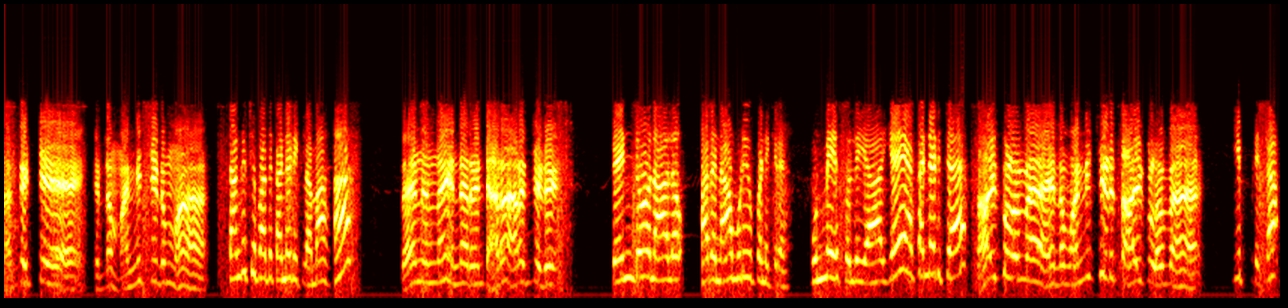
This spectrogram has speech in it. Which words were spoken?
தங்கச்சி என்ன மன்னிச்சிடுமா? தங்கச்சி பார்த்து கண்ணடிக்கலாமா? வேணும்னா என்ன ரெண்டு அரை அரைச்சிடு. ரெண்டோ நாளோ அதை நான் முடிவு பண்ணிக்கிறேன். உண்மையை சொல்லியா? ஏன் கண்ணடிச்ச? தாய் குழமை என்ன மன்னிச்சிடு தாய் குழமை இப்படித்தான்.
